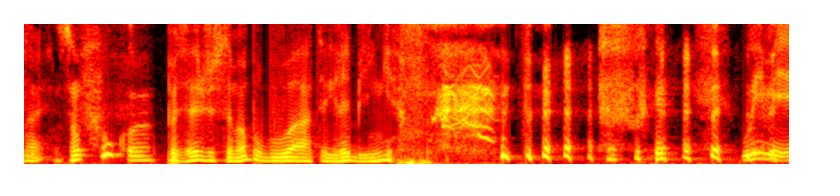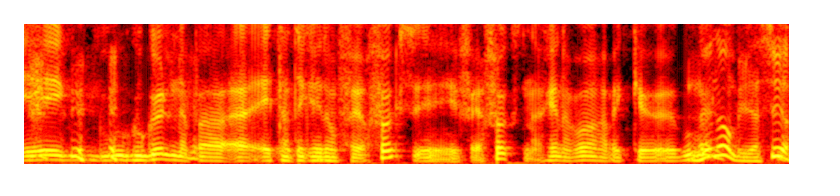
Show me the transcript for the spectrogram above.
on s'en fout, quoi. Peut-être justement pour pouvoir intégrer Bing. oui, mais Google n'a pas est intégré dans Firefox et Firefox n'a rien à voir avec euh, Google. Non, non, bien sûr.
